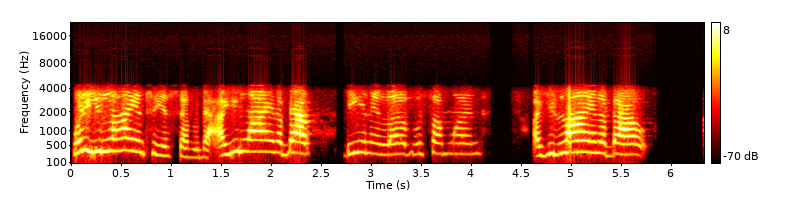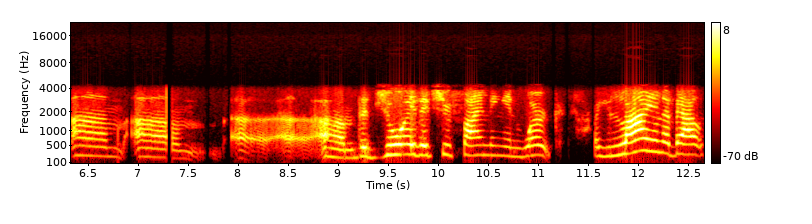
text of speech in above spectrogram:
What are you lying to yourself about? Are you lying about being in love with someone? Are you lying about um, um, uh, um, the joy that you're finding in work? Are you lying about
